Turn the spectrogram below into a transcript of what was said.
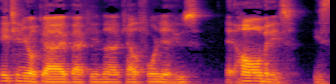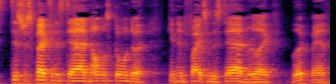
18 year old guy back in uh, California who's at home and he's he's disrespecting his dad and almost going to getting in fights with his dad. And we're like look, man,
